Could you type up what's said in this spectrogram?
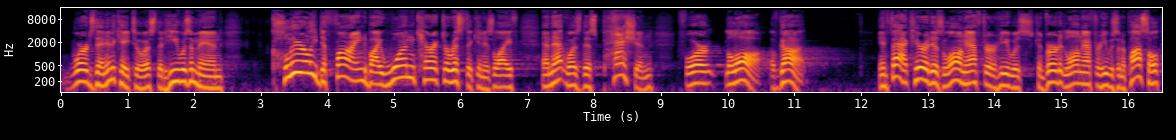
words then indicate to us that he was a man clearly defined by one characteristic in his life, and that was this passion for the law of God. In fact, here it is long after he was converted, long after he was an apostle,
